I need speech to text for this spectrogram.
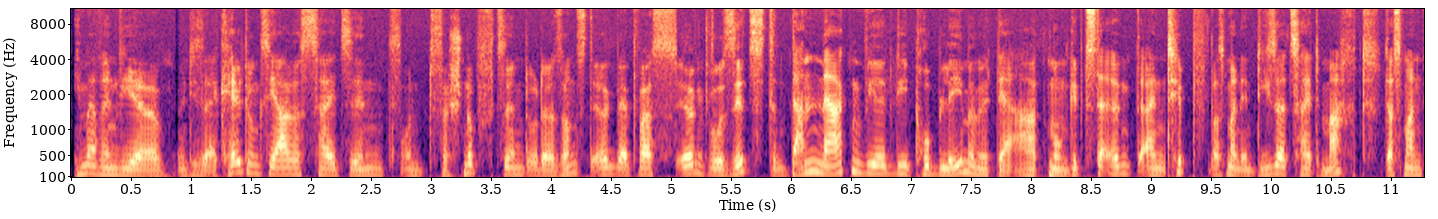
Immer wenn wir in dieser Erkältungsjahreszeit sind und verschnupft sind oder sonst irgendetwas irgendwo sitzt, dann merken wir die Probleme mit der Atmung. Gibt es da irgendeinen Tipp, was man in dieser Zeit macht, dass man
